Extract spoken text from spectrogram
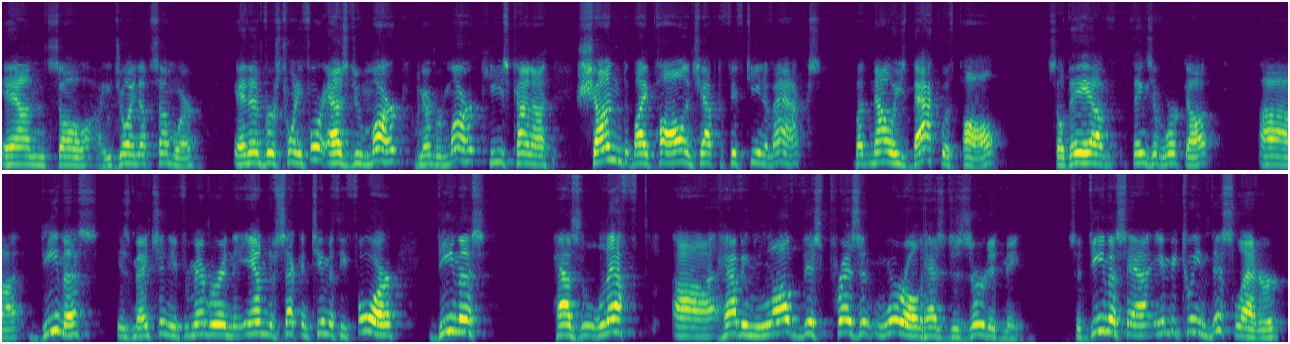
And so he joined up somewhere. And then verse 24, as do Mark. Remember, Mark, he's kind of shunned by Paul in chapter 15 of Acts, but now he's back with Paul. So they have things have worked out. Uh, Demas is mentioned. If you remember in the end of Second Timothy 4, Demas has left, uh, having loved this present world, has deserted me. So Demas, had, in between this letter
